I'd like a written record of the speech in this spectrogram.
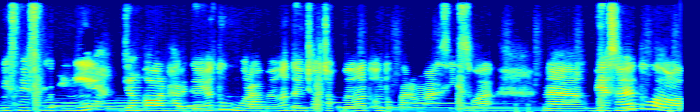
bisnis gue ini jangkauan harganya tuh murah banget dan cocok banget untuk para mahasiswa. Nah, biasanya tuh kalau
